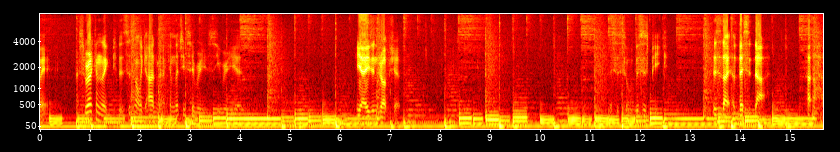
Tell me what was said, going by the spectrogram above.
Wait. I swear I can like this is not like admin, I can literally see where he see where he is. Yeah, he's in dropship. This is so this is peak. This is like this is that.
